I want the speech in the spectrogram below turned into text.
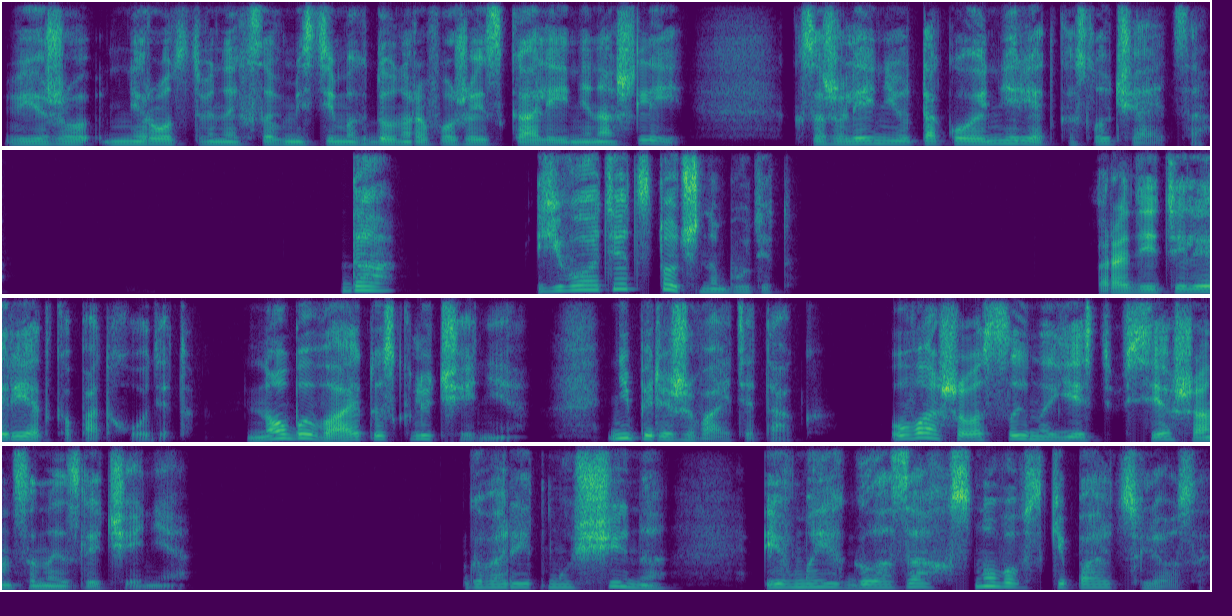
Вижу, неродственных совместимых доноров уже искали и не нашли. К сожалению, такое нередко случается. Да, его отец точно будет, Родители редко подходят, но бывают исключения. Не переживайте так. У вашего сына есть все шансы на излечение. Говорит мужчина, и в моих глазах снова вскипают слезы.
